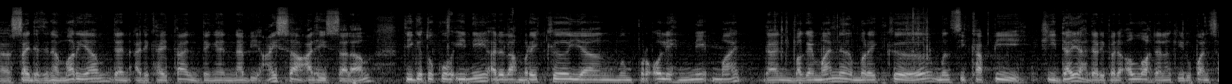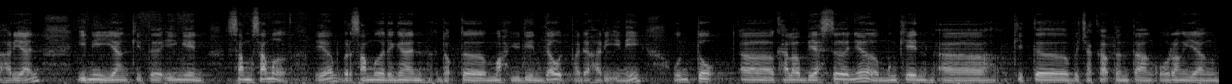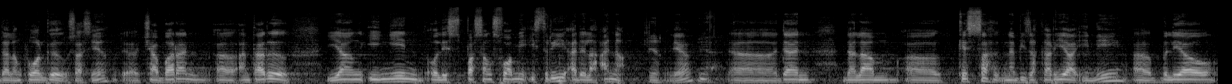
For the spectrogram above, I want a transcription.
Uh, Sayyidatina Maryam dan ada kaitan dengan Nabi Isa alaihissalam. Tiga tokoh ini adalah mereka yang memperoleh nikmat dan bagaimana mereka mensikapi hidayah daripada Allah dalam kehidupan seharian. Ini yang kita ingin sama-sama ya bersama dengan Dr. Mahyudin Daud pada hari ini untuk uh, kalau biasanya mungkin uh, kita bercakap tentang orang yang dalam keluarga ustaznya uh, cabaran uh, antara yang ingin oleh pasang suami isteri adalah anak Ya. ya Ya. Uh, dan dalam uh, kisah Nabi Zakaria ini uh, beliau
